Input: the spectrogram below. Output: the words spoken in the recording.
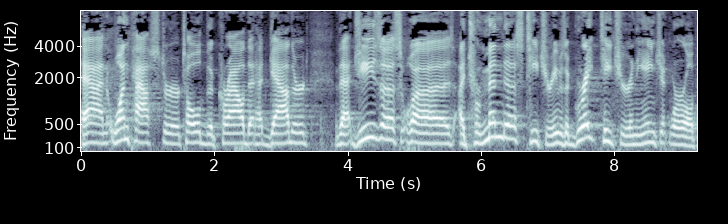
And one pastor told the crowd that had gathered that Jesus was a tremendous teacher. He was a great teacher in the ancient world,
